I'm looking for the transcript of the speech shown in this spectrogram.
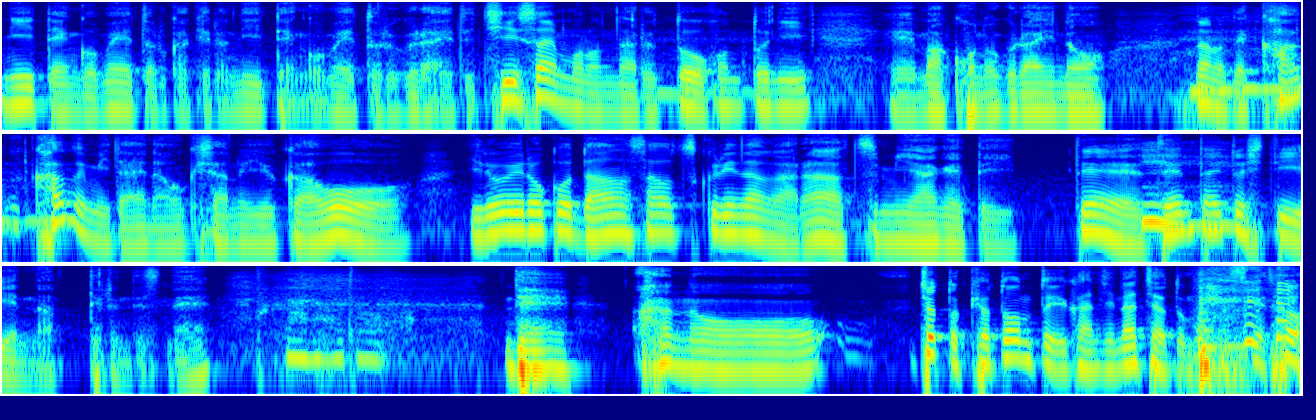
2.5メートル ×2.5 メートルぐらいで小さいものになると本当に、えー、まあこのぐらいのなので家具家具みたいな大きさの床をいろいろこう段差を作りながら積み上げていって全体として家になってるんですね。なるほど。であのーちょっときょとんという感じになっちゃうと思うんですけど。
